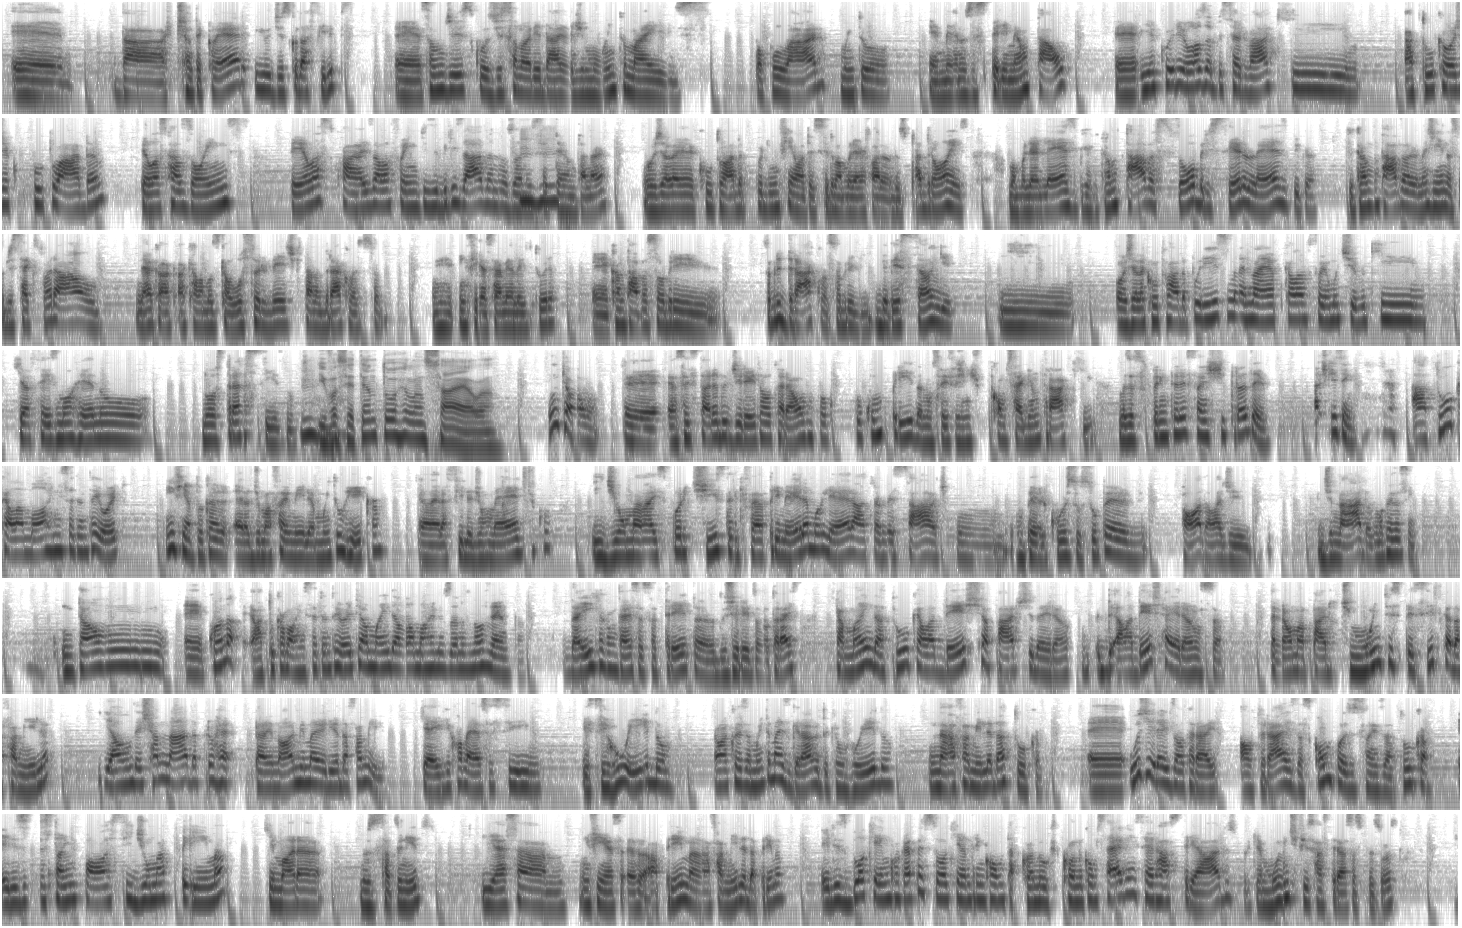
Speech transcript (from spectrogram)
é, da Chantecler e o disco da Philips. É, são discos de sonoridade muito mais popular, muito é, menos experimental. É, e é curioso observar que a Tuca hoje é cultuada pelas razões pelas quais ela foi invisibilizada nos anos uhum. 70, né? Hoje ela é cultuada por, enfim, ela ter sido uma mulher fora dos padrões, uma mulher lésbica que cantava sobre ser lésbica, que cantava, imagina, sobre sexo oral, né? Aquela, música O Sorvete que tá no Drácula, sobre, enfim, essa é a minha leitura. É, cantava sobre, sobre Drácula, sobre beber sangue. E hoje ela é cultuada por isso, mas na época ela foi o motivo que, que a fez morrer no, no ostracismo. Uhum. E você tentou relançar ela? Então, é, essa história do direito autoral é um pouco, pouco comprida, não sei se a gente consegue entrar aqui, mas é super interessante de trazer. Acho que sim. A Tuca, ela morre em 78. Enfim, a Tuca era de uma família muito rica. Ela era filha de um médico e de uma esportista que foi a primeira mulher a atravessar tipo, um, um percurso super foda lá de, de nada, alguma coisa assim. Então, é, quando a, a Tuca morre em 78 e a mãe dela morre nos anos 90. Daí que acontece essa treta dos direitos autorais, que a mãe da Tuca, ela deixa parte da herança, ela deixa a herança para uma parte muito específica da família e ela não deixa nada para a enorme maioria da família. Que é aí que começa esse, esse ruído. É uma coisa muito mais grave do que um ruído na família da Tuca. É, os direitos autorais, autorais das composições da Tuca, eles estão em posse de uma prima que mora nos Estados Unidos. E essa, enfim, essa, a prima, a família da prima, eles bloqueiam qualquer pessoa que entra em contato. Quando, quando conseguem ser rastreados, porque é muito difícil rastrear essas pessoas,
